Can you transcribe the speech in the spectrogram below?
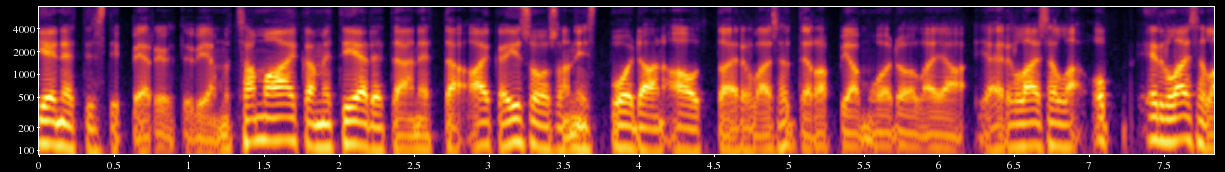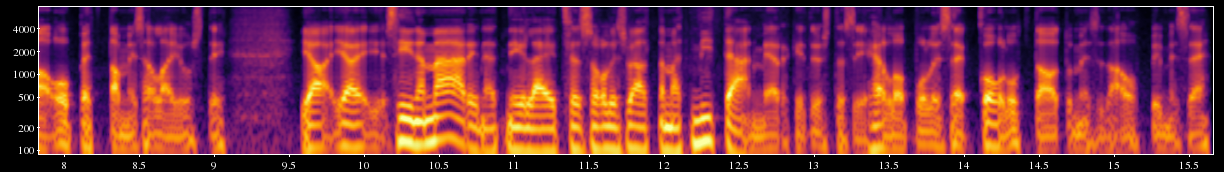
geneettisesti periytyviä, mutta samaan aikaan me tiedetään, että aika iso osa niistä voidaan auttaa erilaisilla terapiamuodoilla ja, ja erilaisella, op, erilaisella opettamisella justi. Ja, ja siinä määrin, että niillä itse asiassa olisi välttämättä mitään merkitystä siihen lopulliseen kouluttautumiseen tai oppimiseen.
